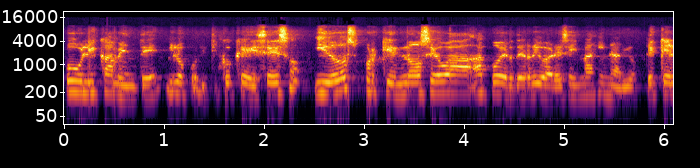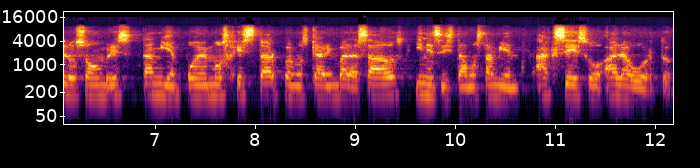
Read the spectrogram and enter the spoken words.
públicamente y lo político que es eso, y dos, porque no se va a poder derribar ese imaginario de que los hombres también podemos gestar, podemos quedar embarazados y necesitamos también acceso al aborto.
